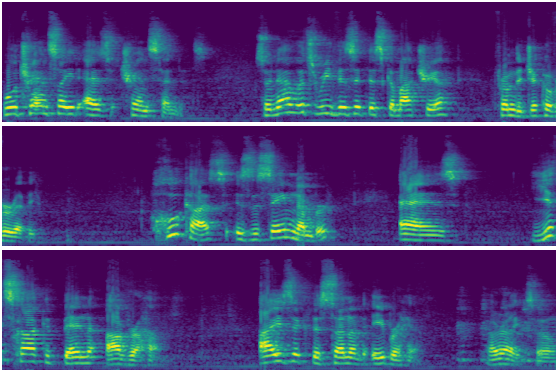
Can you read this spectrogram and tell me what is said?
will translate as transcendence. So now let's revisit this gematria from the Dzikover Rebbe. Chukas is the same number as Yitzchak ben Avraham, Isaac the son of Abraham. All right, so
